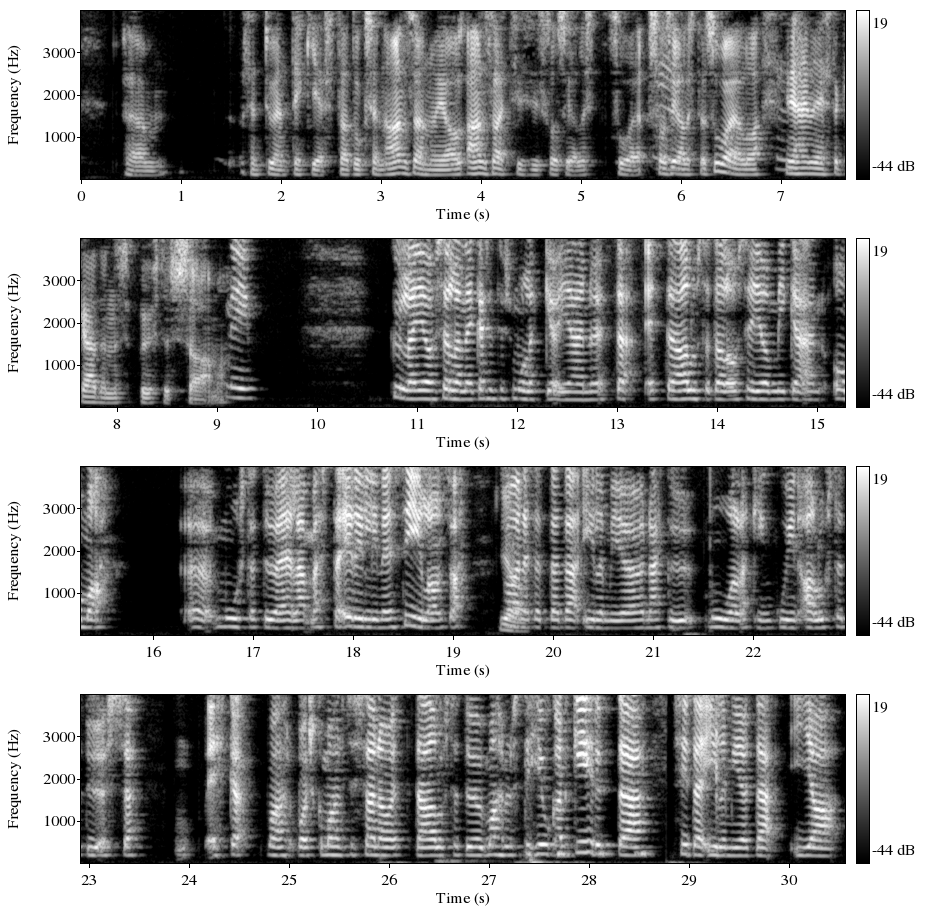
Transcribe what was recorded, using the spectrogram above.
sen työntekijästatuksen ansainnut ja ansaitsisi sosiaalista, suoja- sosiaalista suojelua, mm. niin hän ei sitä käytännössä pysty saamaan. Niin. Kyllä joo, sellainen käsitys mullekin on jäänyt, että, että alustatalous ei ole mikään oma ö, muusta työelämästä erillinen siilonsa, Joo. vaan että tätä ilmiöä näkyy muuallakin kuin alustatyössä. Ehkä voisiko mahdollisesti sanoa, että tämä alustatyö mahdollisesti hiukan kiihdyttää sitä ilmiötä ja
